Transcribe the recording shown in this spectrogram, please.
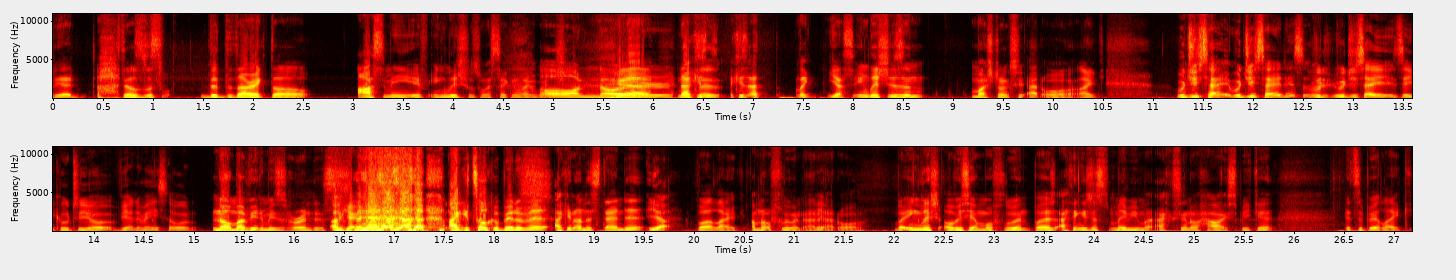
yeah, there was this the the director asked me if English was my second language. Oh no. Yeah. No, There's- because like yes, English isn't my strong suit at all. Like Would you say? Would you say it is? Would Would you say it's equal to your Vietnamese or? no, my Vietnamese is horrendous. Okay. I can talk a bit of it. I can understand it, Yeah. but like I'm not fluent at it at all. But English, obviously, I'm more fluent. But I think it's just maybe my accent or how I speak it. It's a bit like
